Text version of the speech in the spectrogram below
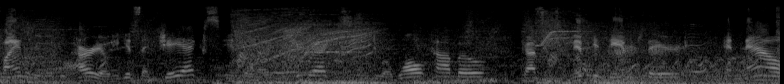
finally with Lucario. He gets that JX into a 2X, into a wall combo. Got some significant damage there. And now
